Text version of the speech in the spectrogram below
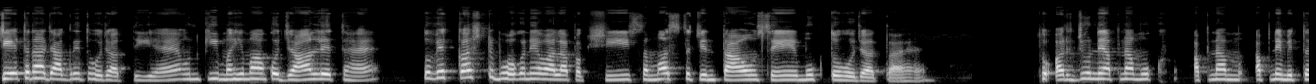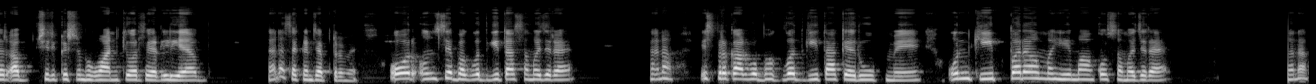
चेतना जागृत हो जाती है, उनकी महिमा को जान लेता है तो वे कष्ट भोगने वाला पक्षी समस्त चिंताओं से मुक्त हो जाता है। तो अर्जुन ने अपना मुख, अपना, अपने मित्र अब श्री कृष्ण भगवान की ओर फेर लिया अब, है ना सेकंड चैप्टर में। और उनसे भगवत गीता समझ रहा है है ना? इस प्रकार वो भगवत गीता के रूप में उनकी परम महिमा को समझ रहा है है ना?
